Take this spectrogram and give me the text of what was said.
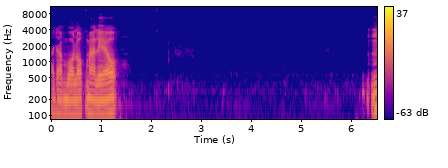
อดัมวอลล็อกมาแล้ว อื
